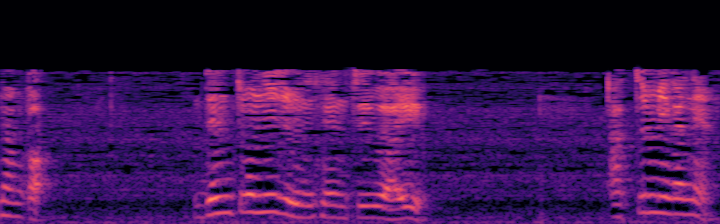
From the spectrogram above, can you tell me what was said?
なんか、全長22センチぐらい、厚みがね、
